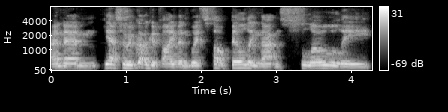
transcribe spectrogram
And then yeah, so we've got a good vibe, and we're sort of building that and slowly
